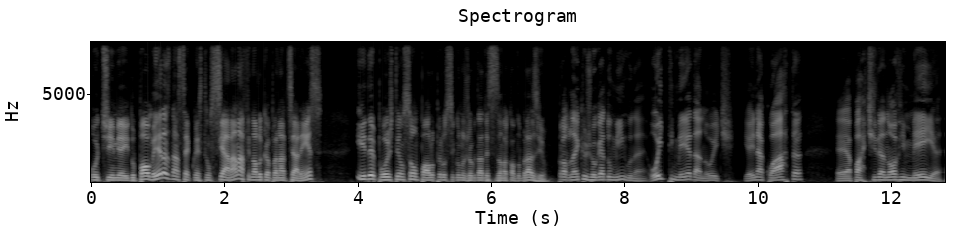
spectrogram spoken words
o time aí do Palmeiras. Na sequência tem o Ceará na final do Campeonato Cearense. E depois tem o São Paulo pelo segundo jogo da decisão da Copa do Brasil. O problema é que o jogo é domingo, né? Oito e meia da noite. E aí na quarta, é, a partida nove e meia.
